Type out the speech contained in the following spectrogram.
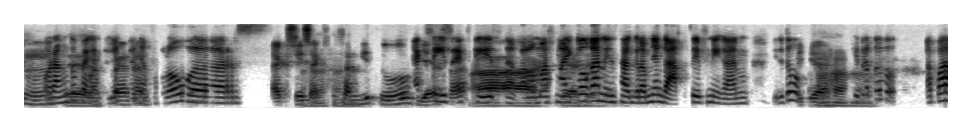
Hmm, Orang tuh iya. pengen lihat banyak followers, eksis eksisan gitu eksis, eksis. Nah, kalau Mas iya, Michael iya. kan Instagramnya nggak aktif nih kan. Jadi tuh Iya. kita tuh apa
